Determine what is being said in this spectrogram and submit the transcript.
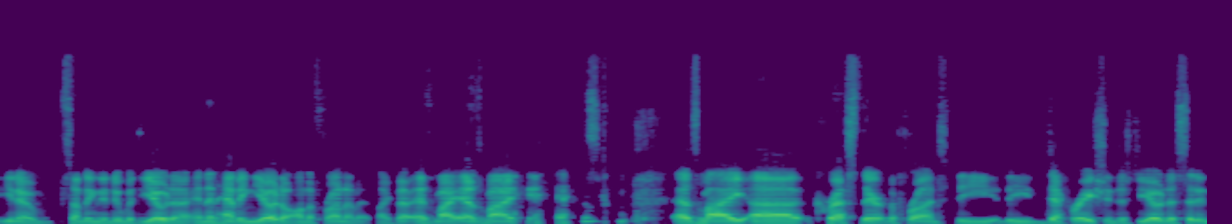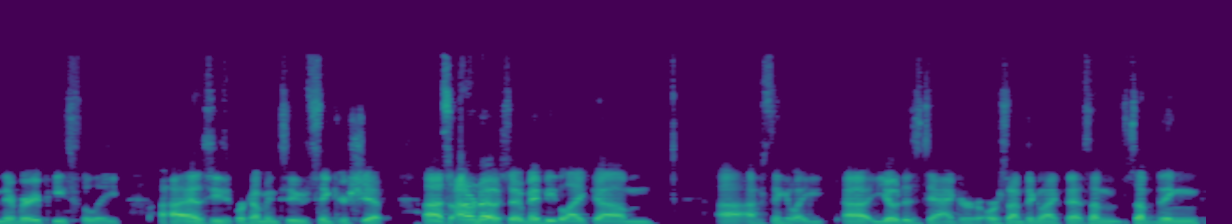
you know, something to do with Yoda, and then having Yoda on the front of it, like that as my as my as, as my uh, crest there at the front. The the decoration, just Yoda sitting there very peacefully uh, as he's we're coming to sink your ship. Uh, so I don't know. So maybe like um, uh, I was thinking like uh, Yoda's dagger or something like that. Some something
